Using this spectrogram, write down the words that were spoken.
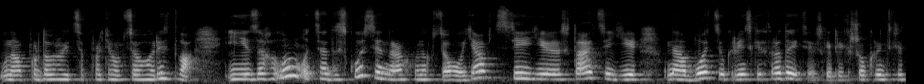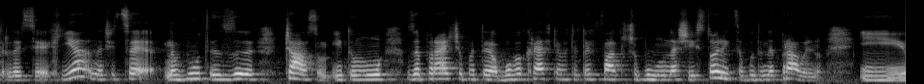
вона продовжується протягом всього різдва. І загалом оця дискусія на рахунок цього я в цій ситуації на боці українських традицій, оскільки якщо в українських традиціях є, значить це набути з часом, і тому заперечувати або викреслювати той факт, що був у нашій історії, це буде неправильно. І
